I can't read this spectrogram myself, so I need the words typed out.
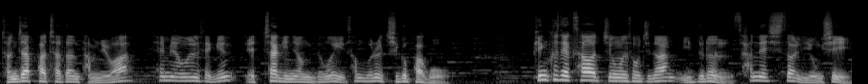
전자파 차단 담요와 태명을 새긴 애착 인형 등의 선물을 지급하고 핑크색 사원증을 소진한 이들은 사내 시설 이용 시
